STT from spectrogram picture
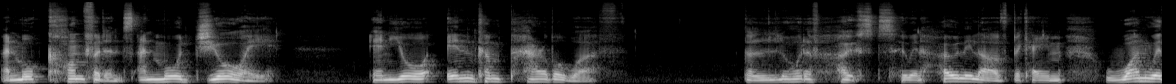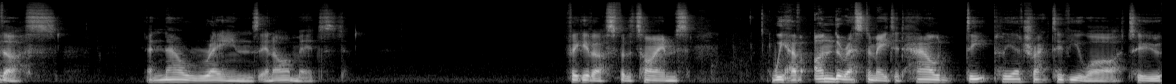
and more confidence and more joy in your incomparable worth. The Lord of hosts, who in holy love became one with us and now reigns in our midst. Forgive us for the times we have underestimated how deeply attractive you are to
